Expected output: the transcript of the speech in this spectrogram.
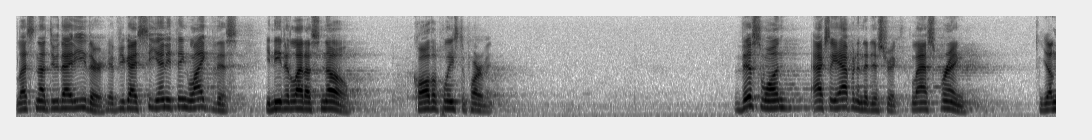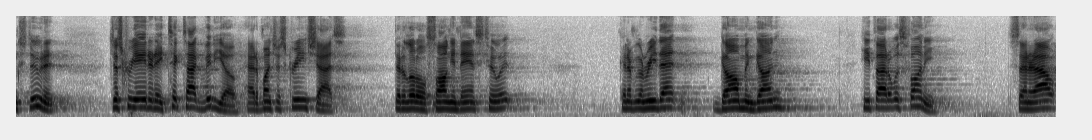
Let's not do that either. If you guys see anything like this, you need to let us know. Call the police department. This one actually happened in the district last spring. A young student just created a TikTok video, had a bunch of screenshots, did a little song and dance to it. Can everyone read that? Gum and gun. He thought it was funny. Sent it out.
